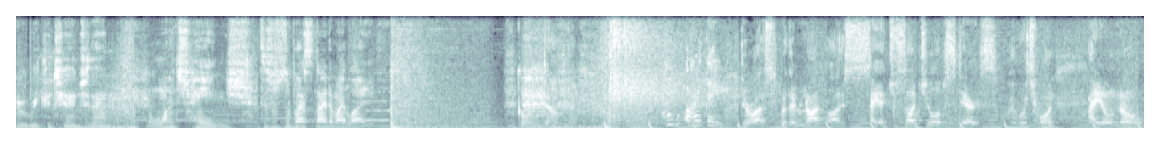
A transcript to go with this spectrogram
Or we could change them. I don't want to change. This was the best night of my life. I'm Going down there. Who are they? They're us, but they're not us. I just saw Jill upstairs. Wait, which one? I don't know.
